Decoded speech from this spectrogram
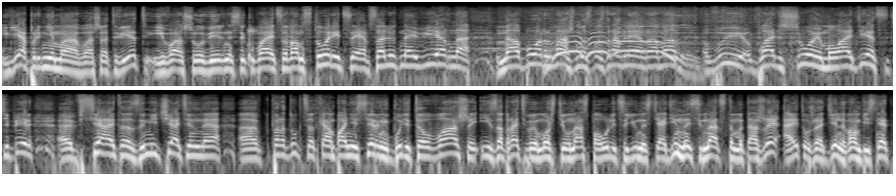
я принимаю ваш ответ, и ваша уверенность окупается вам сторицей. Абсолютно верно. Набор ваш, мы поздравляем, Роман. Вы большой молодец. Теперь э, вся эта замечательная э, продукция от компании Сервинг будет вашей, и забрать вы можете у нас по улице Юности 1 на 17 этаже, а это уже отдельно вам объяснять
